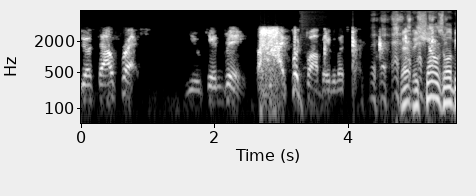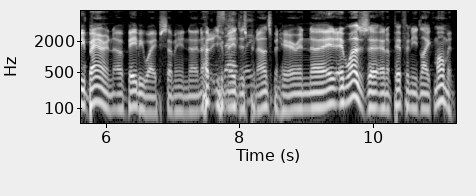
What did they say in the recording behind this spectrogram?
just how fresh you can be. High football, baby. Let's go. the, the shelves will be barren of baby wipes. I mean, uh, now that you've made this pronouncement here, and uh, it, it was uh, an epiphany-like moment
